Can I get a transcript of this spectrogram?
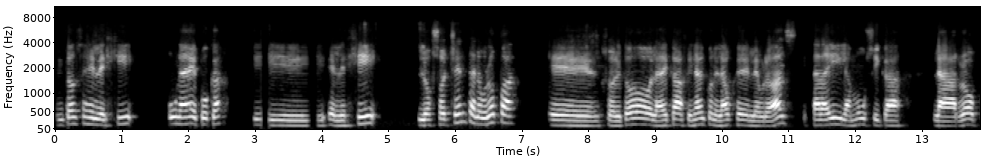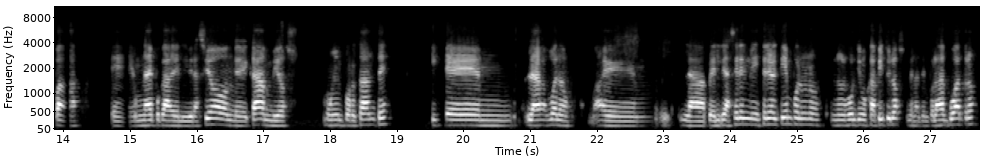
Entonces elegí una época y, y elegí los 80 en Europa, eh, sobre todo la década final con el auge del Eurodance. Estar ahí, la música, la ropa, eh, una época de liberación, de cambios, muy importante. Y que, mm, la, bueno, eh, la, serie El Ministerio del Tiempo en unos, en los últimos capítulos de la temporada 4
